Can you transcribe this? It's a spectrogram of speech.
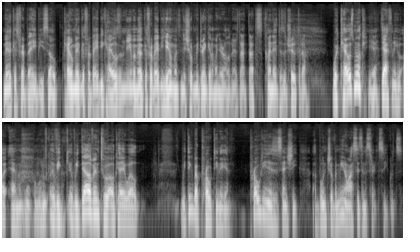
milk is for babies, so cow milk is for baby cows, and human milk is for baby humans, and you shouldn't be drinking it when you're older. That that's kind of there's a truth to that? With cow's milk, Yeah. definitely. Um, if we if we delve into it, okay, well, we think about protein again. Protein is essentially a bunch of amino acids in a certain sequence.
